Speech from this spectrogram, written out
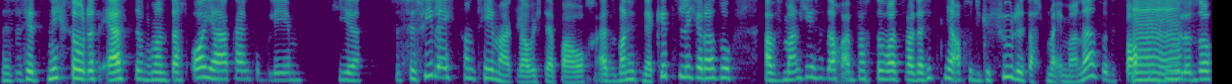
Das ist jetzt nicht so das Erste, wo man sagt, oh ja, kein Problem, hier. Es ist für viele echt so ein Thema, glaube ich, der Bauch. Also manche sind ja kitzelig oder so, aber für manche ist es auch einfach sowas, weil da sitzen ja auch so die Gefühle, sagt man immer, ne? So das Bauchgefühl Mhm. und so.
